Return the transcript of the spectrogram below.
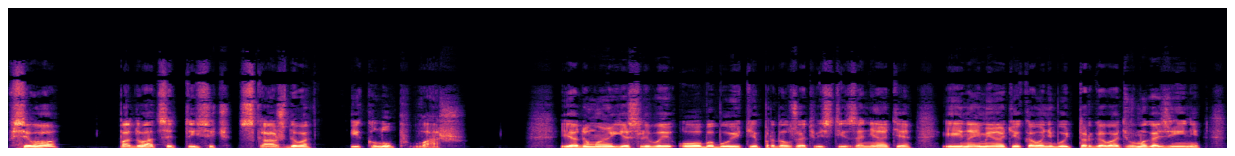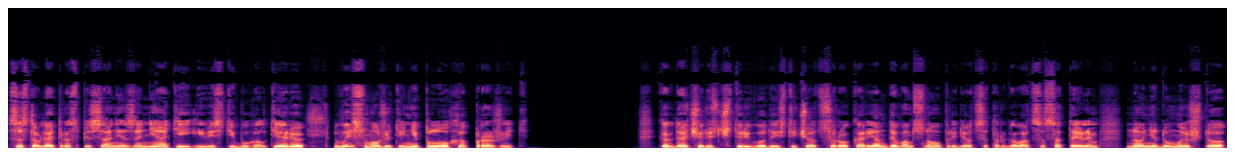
Всего по 20 тысяч с каждого, и клуб ваш. Я думаю, если вы оба будете продолжать вести занятия и наймете кого-нибудь торговать в магазине, составлять расписание занятий и вести бухгалтерию, вы сможете неплохо прожить. Когда через четыре года истечет срок аренды, вам снова придется торговаться с отелем, но не думаю, что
